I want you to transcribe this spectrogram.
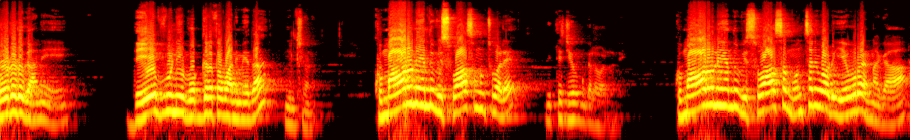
చూడడు కానీ దేవుని ఉగ్రత వాని మీద నిల్చును కుమారుని ఎందు విశ్వాసం ఉంచువాడే నిత్య జీవం గలవాడండి. కుమారుని ఎందు విశ్వాసం ఉంచని వాడు ఎవరు అనగా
